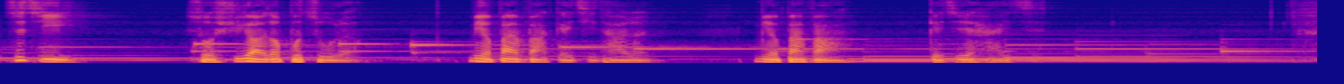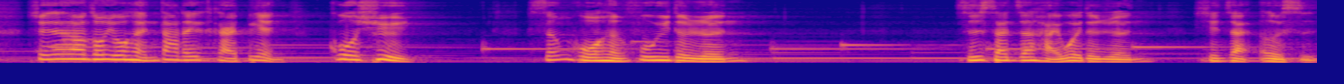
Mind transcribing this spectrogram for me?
自己所需要的都不足了，没有办法给其他人，没有办法给这些孩子，所以在当中有很大的一个改变。过去生活很富裕的人，吃山珍海味的人，现在饿死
